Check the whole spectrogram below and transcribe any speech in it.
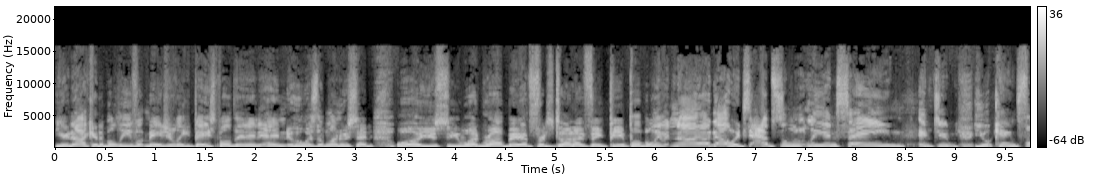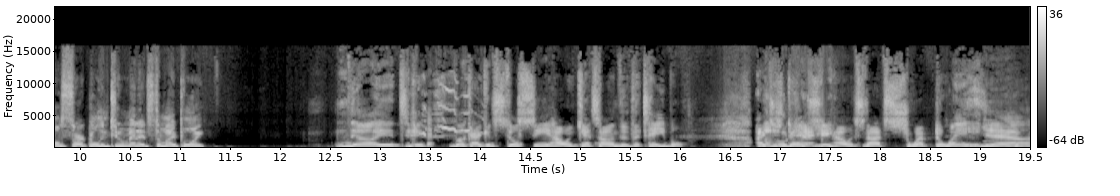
you're not going to believe what Major League Baseball did, and, and who was the one who said, "Well, you see what Rob Manfred's done? I think people believe it." No, no, no, it's absolutely insane. It, you, you came full circle in two minutes to my point. No, it's it, look. I can still see how it gets onto the table. I just Okay. don't see how it's not swept away. Yeah,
